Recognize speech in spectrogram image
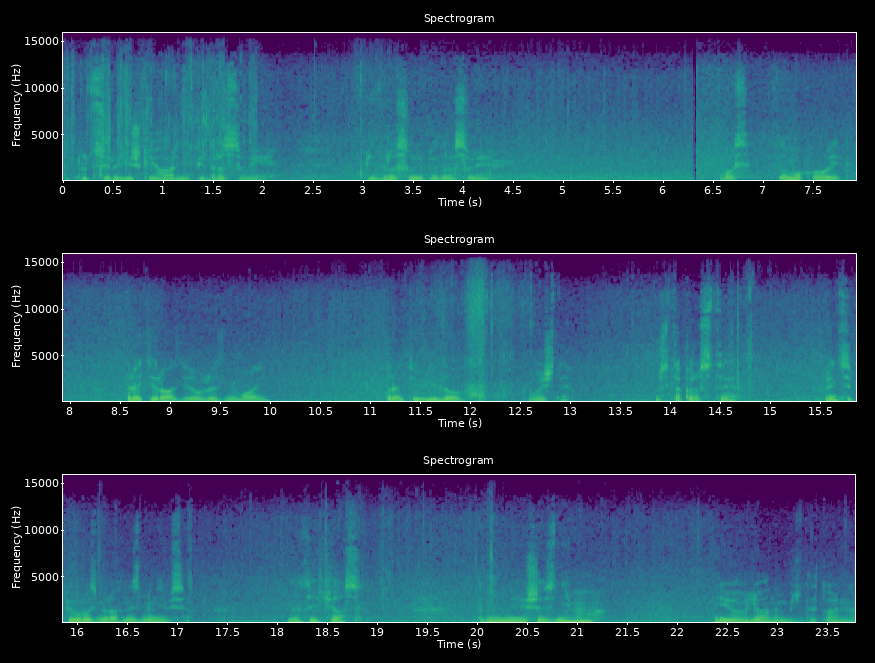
то тут сироїшки гарні підросли. Підросли, підросли. Ось це моховик. Третій раз його вже знімаю. Третє відео. Бачите? Ось так росте. В принципі, в розмірах не змінився за цей час. Тому ми її ще знімемо і оглянемо більш детально.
